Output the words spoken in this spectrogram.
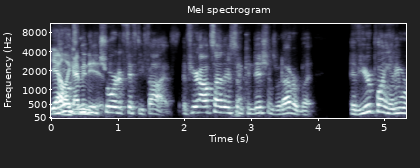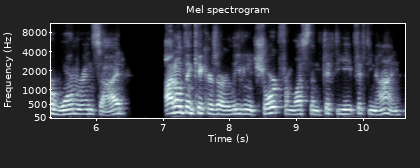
Yeah, no like I mean, it, short at 55. If you're outside, there's some yeah. conditions, whatever. But if you're playing anywhere warmer inside, I don't think kickers are leaving it short from less than 58, 59.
